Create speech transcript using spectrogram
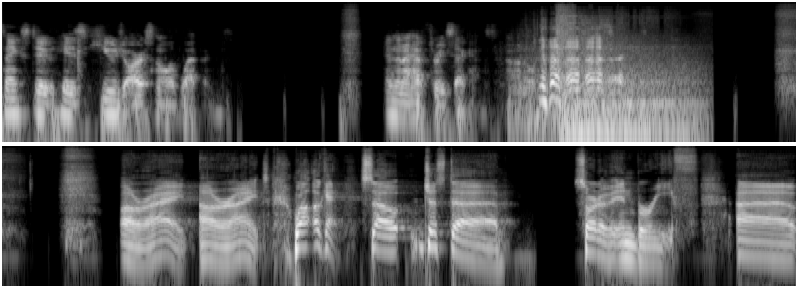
thanks to his huge arsenal of weapons. And then I have three seconds. All right. All right. Well, okay. So just uh sort of in brief. Uh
